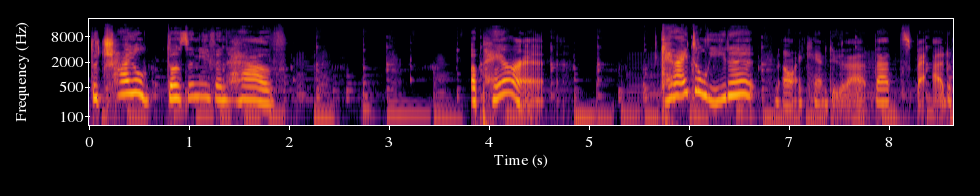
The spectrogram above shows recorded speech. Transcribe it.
The child doesn't even have a parent. Can I delete it? No, I can't do that. That's bad.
